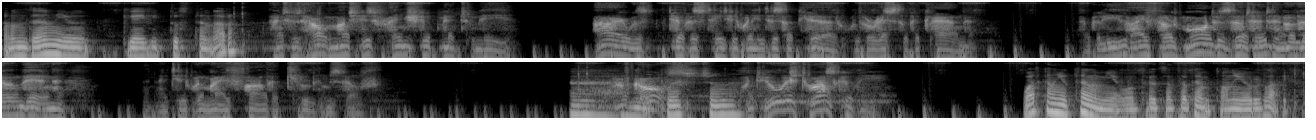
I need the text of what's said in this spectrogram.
And then you gave it to Stennar? That is how much his friendship meant to me. I was devastated when he disappeared with the rest of the clan. I believe I felt more deserted and alone then than I did when my father killed himself. Uh, of course. question. What do you wish to ask of me? What can you tell me about recent attempt on your life?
